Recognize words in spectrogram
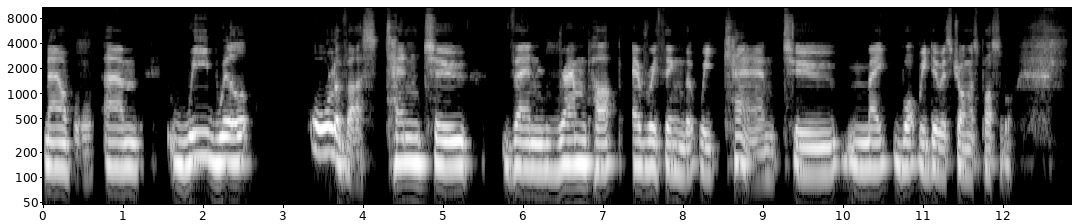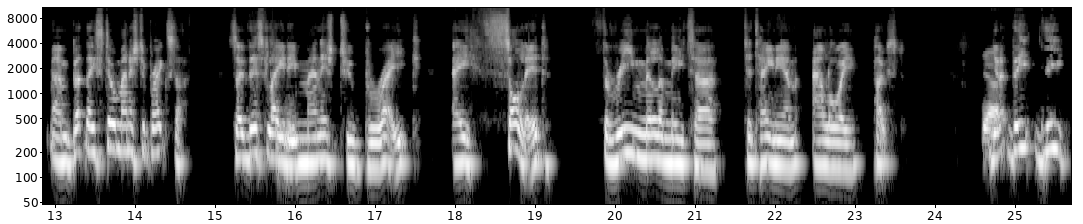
Now, mm-hmm. um, we will, all of us tend to then ramp up everything that we can to make what we do as strong as possible. Um, but they still manage to break stuff. So this lady mm-hmm. managed to break a solid three millimeter titanium alloy post. Yeah. You know, the the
